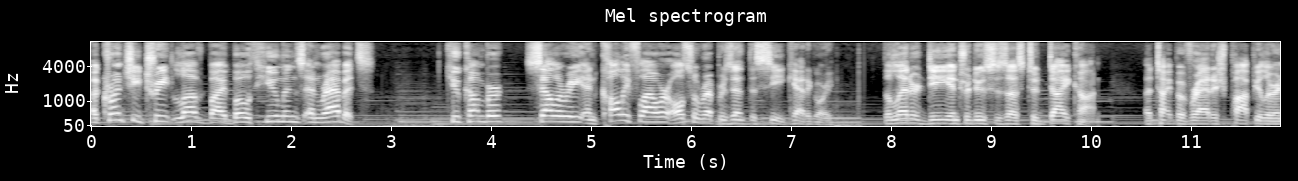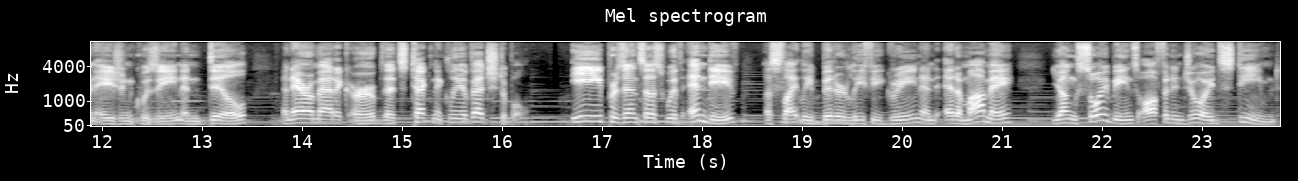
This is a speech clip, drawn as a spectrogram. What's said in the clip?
a crunchy treat loved by both humans and rabbits. Cucumber, celery, and cauliflower also represent the C category. The letter D introduces us to daikon, a type of radish popular in Asian cuisine, and dill, an aromatic herb that's technically a vegetable. E presents us with endive, a slightly bitter leafy green, and edamame, young soybeans often enjoyed steamed.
